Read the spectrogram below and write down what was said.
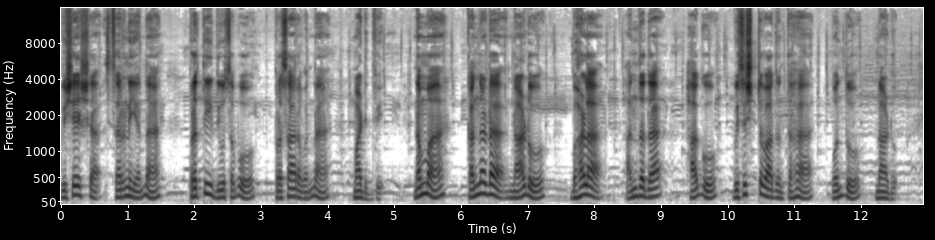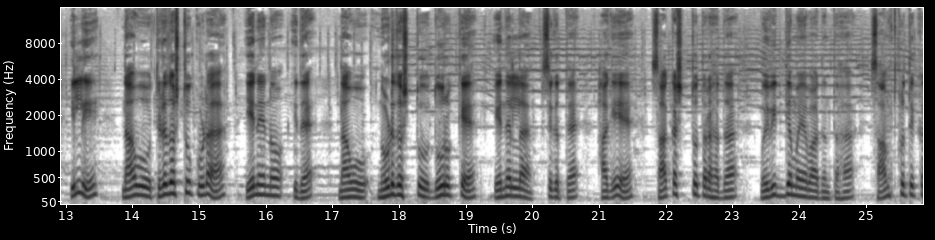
ವಿಶೇಷ ಸರಣಿಯನ್ನು ಪ್ರತಿ ದಿವಸವೂ ಪ್ರಸಾರವನ್ನು ಮಾಡಿದ್ವಿ. ನಮ್ಮ ಕನ್ನಡ ನಾಡು ಬಹಳ ಅಂದದ ಹಾಗೂ ವಿಶಿಷ್ಟವಾದಂತಹ ಒಂದು ನಾಡು. ಇಲ್ಲಿ ನಾವು ತಿಳಿದಷ್ಟು ಕೂಡ ಏನೇನೋ ಇದೆ, ನಾವು ನೋಡಿದಷ್ಟು ದೂರಕ್ಕೆ ಏನೆಲ್ಲ ಸಿಗುತ್ತೆ, ಹಾಗೆಯೇ ಸಾಕಷ್ಟು ತರಹದ ವೈವಿಧ್ಯಮಯವಾದಂತಹ ಸಾಂಸ್ಕೃತಿಕ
